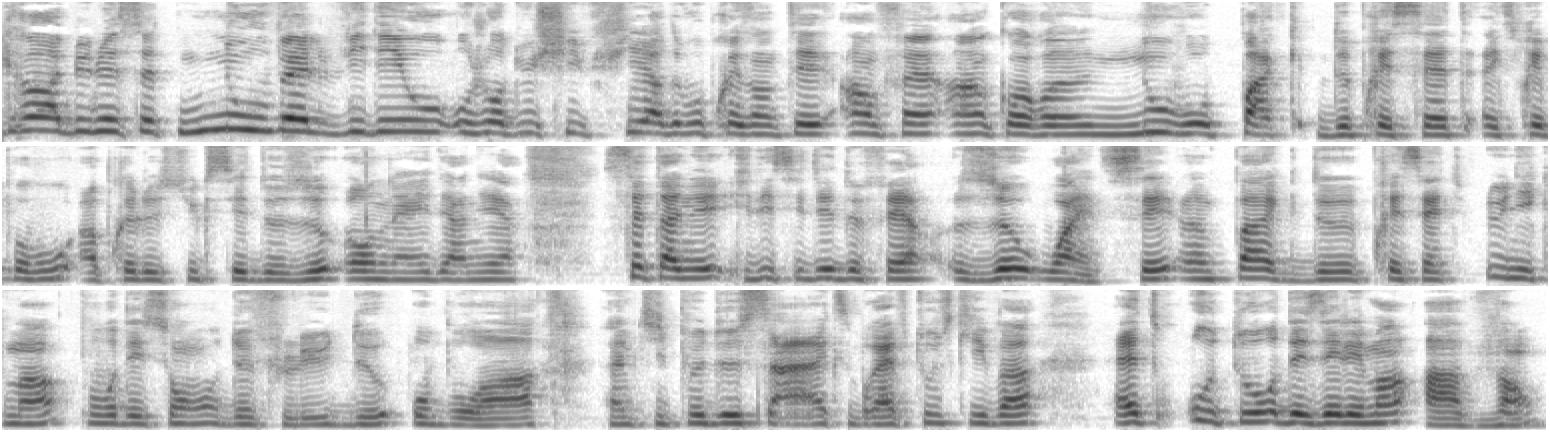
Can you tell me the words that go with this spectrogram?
les gras, bienvenue à cette nouvelle vidéo. Aujourd'hui, je suis fier de vous présenter enfin encore un nouveau pack de presets exprès pour vous. Après le succès de The Horn l'année dernière, cette année, j'ai décidé de faire The Wine. C'est un pack de presets uniquement pour des sons de flûte, de hautbois, un petit peu de sax, bref, tout ce qui va être autour des éléments à vent.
